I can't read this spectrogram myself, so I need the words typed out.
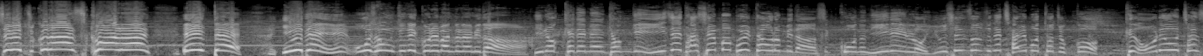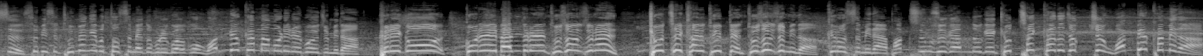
시흥시민 축구단 스코어는 1대 2대 1 오성준이 골을 만들어냅니다. 이렇게 되면 경기 이제 다시 한번 불타오릅니다. 스코어는 2대 1로 유신 선수가 잘 버텨줬고 그 어려운 찬스 수비수 두 명이 붙었음에도 불구하고 완벽한 마무리를 보여줍니다. 그리고 골을 만들어낸 두 선수는 교체 카드 투입된 두 선수입니다. 그렇습니다. 박승수 감독의 교체 카드 적중 완벽합니다.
